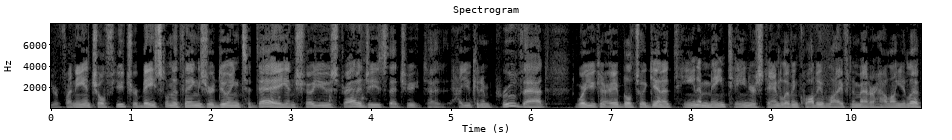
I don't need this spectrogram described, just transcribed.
your financial future based on the things you're doing today and show you strategies that you to, how you can improve that where you can are able to again attain and maintain your standard of living quality of life no matter how long you live.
